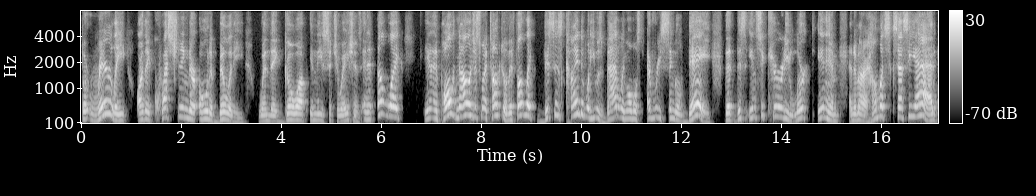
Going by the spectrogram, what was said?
but rarely are they questioning their own ability when they go up in these situations. And it felt like Yeah, and Paul acknowledges when I talked to him, it felt like this is kind of what he was battling almost every single day. That this insecurity lurked in him, and no matter how much success he had,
